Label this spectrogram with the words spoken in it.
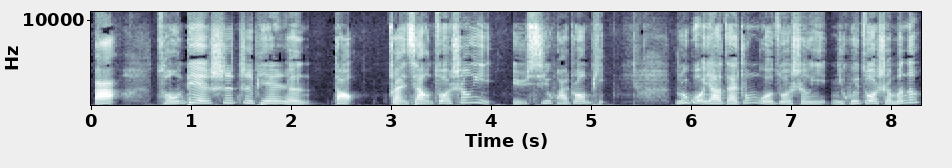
八。从电视制片人到转向做生意，羽西化妆品。如果要在中国做生意，你会做什么呢？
